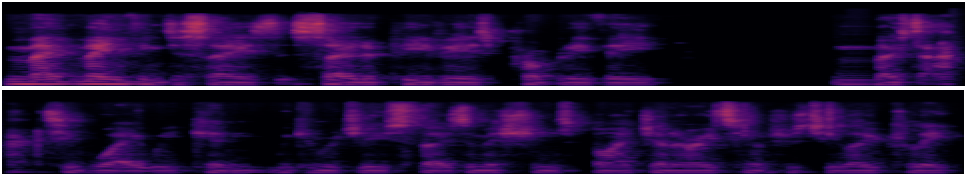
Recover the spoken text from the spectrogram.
The main thing to say is that solar PV is probably the most active way we can we can reduce those emissions by generating electricity locally.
